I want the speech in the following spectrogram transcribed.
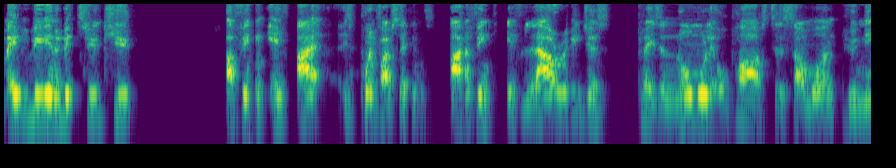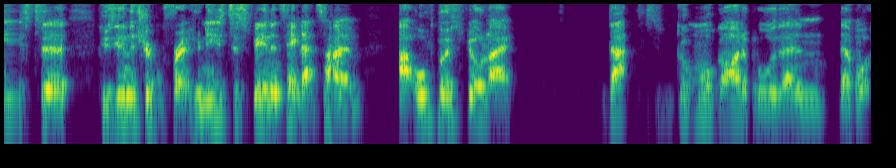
maybe being a bit too cute. I think if I it's 0.5 seconds. I think if Lowry just plays a normal little pass to someone who needs to who's in the triple threat, who needs to spin and take that time, I almost feel like that's more guardable than than what-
